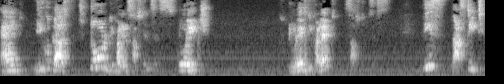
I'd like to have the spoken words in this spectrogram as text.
and leucoplast store different substances storage storage different substances this plastid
